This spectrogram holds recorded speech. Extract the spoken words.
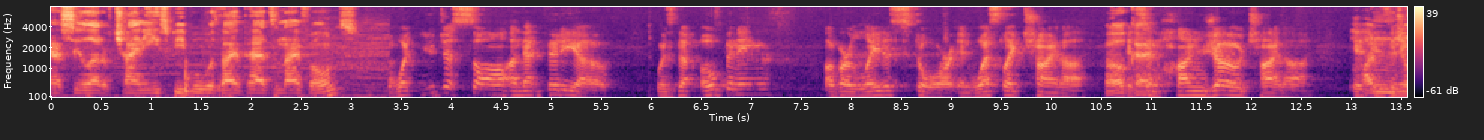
I see a lot of Chinese people with iPads and iPhones. What you just saw on that video was the opening of our latest store in Westlake, China. Okay. It's in Hangzhou, China. It is an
